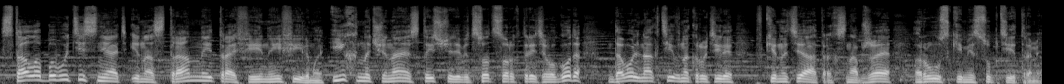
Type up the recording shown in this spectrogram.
стало бы вытеснять иностранные трофейные фильмы. Их, начиная с 1943 года, довольно активно крутили в кинотеатрах, снабжая русскими субтитрами.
